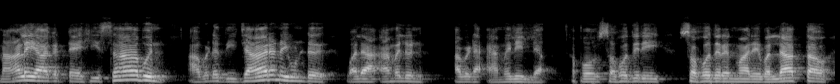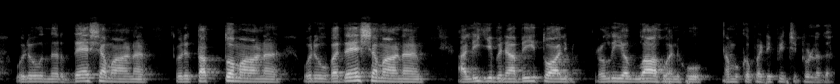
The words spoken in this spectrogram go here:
നാളെയാകട്ടെ ഹിസാബുൻ അവിടെ വിചാരണയുണ്ട്. വല അമലുൻ അവിടെ അമലില്ല. അപ്പോ സഹോദരി സഹോദരന്മാരെ വല്ലാത്ത ഒരു നിർദ്ദേശമാണ് ഒരു തത്വമാണ് ഒരു ഉപദേശമാണ് അലിബിൻ അബി ത്വാലിബ് റലി അള്ളാഹു അൻഹു നമുക്ക് പഠിപ്പിച്ചിട്ടുള്ളത്.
